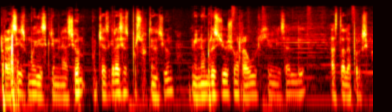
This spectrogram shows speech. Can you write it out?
Racismo y Discriminación. Muchas gracias por su atención. Mi nombre es Joshua Raúl Gil Hasta la próxima.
